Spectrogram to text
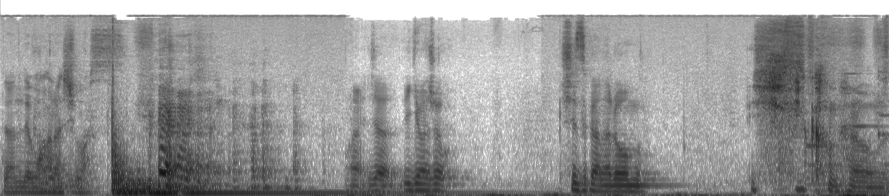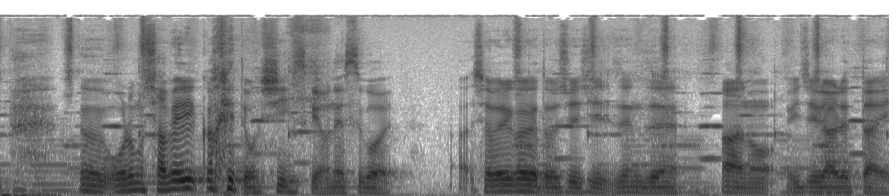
何でも話します。はい、じゃあ行きましょう静かなローム。静かなローム。うん俺も喋りかけてほしいですけどねすごい。喋りかけてほしいし全然あのいじられたい。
